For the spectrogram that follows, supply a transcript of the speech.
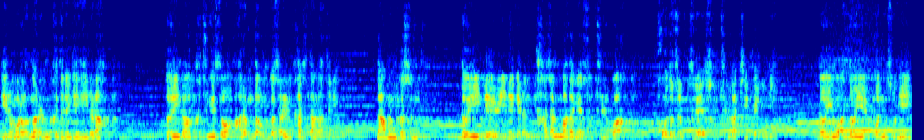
이러므로 너는 그들에게 이르라. 너희가 그 중에서 아름다운 것을 가져다가 드리고 남은 것은 너희 레위인에게는 타작마당의 소출과 포도즙 틀의 소출같이 되리니 너희와 너희의 번속이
